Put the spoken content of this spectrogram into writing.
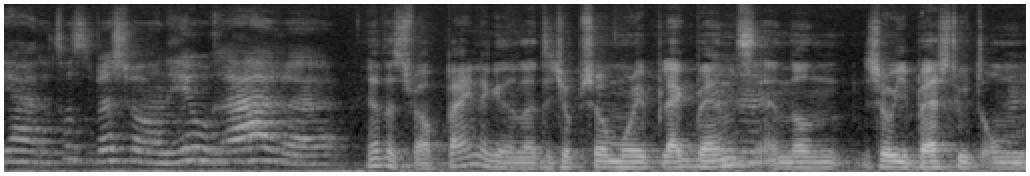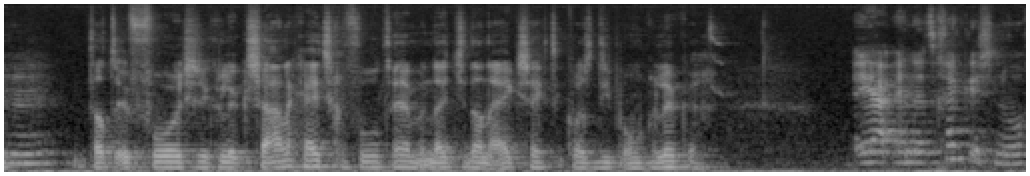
ja, dat was best wel een heel rare... Ja, dat is wel pijnlijk inderdaad. Dat je op zo'n mooie plek bent Mhm. en dan zo je best doet om Mhm. dat euforische gelukzaligheidsgevoel te hebben. En dat je dan eigenlijk zegt, ik was diep ongelukkig. Ja, en het gek is nog,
